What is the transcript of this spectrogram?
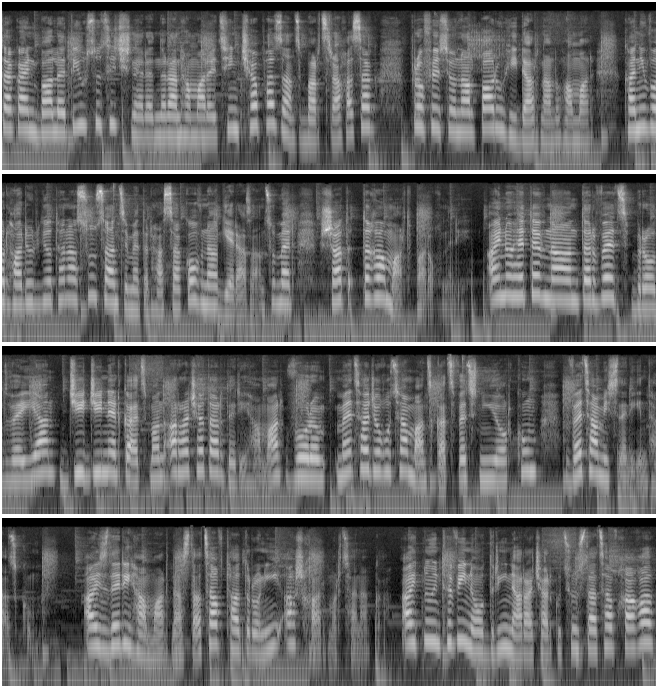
Սակայն բալետի ուսուցիչները նրան համարեցին չափազանց բարձրահասակ պրոֆեսիոնալ պարուհի դառնալու համար, քանի որ 170 սանտիմետր հասակով նա գերազանցում էր շատ տղամարդ պարողների։ Այնուհետև նա ընտրվեց Բրոդվեյան Ջիջի ներկայացման առաջատար դերի համար, որը մեծ հաջողությամբ անցկացվեց Նյու Յորքում 6 ամիսների ընթացքում։ Այս դերի համար նա ստացավ թատրոնի աշխարհ մրցանակը։ Այդ նույն թվին Օդրին առաջարկություն ստացավ խաղալ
